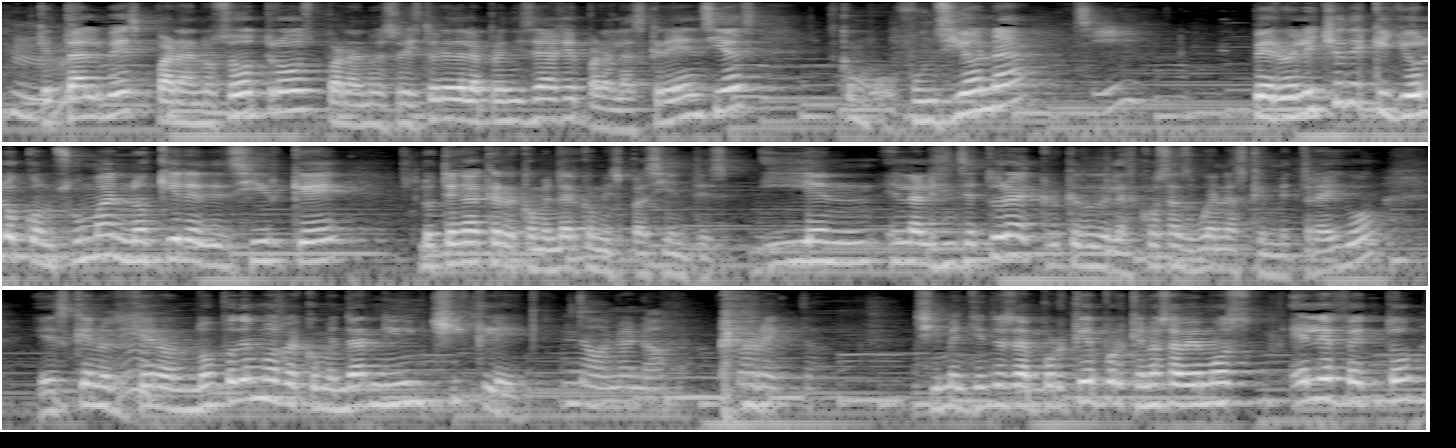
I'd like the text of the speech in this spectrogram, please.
que tal vez para nosotros, para nuestra historia del aprendizaje, para las creencias, es como funciona, sí, pero el hecho de que yo lo consuma no quiere decir que lo tenga que recomendar con mis pacientes. Y en, en la licenciatura creo que una de las cosas buenas que me traigo es que nos dijeron, no podemos recomendar ni un chicle. no, no, no, correcto. ¿Sí me entiendes? O sea, ¿por qué? Porque no sabemos el efecto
